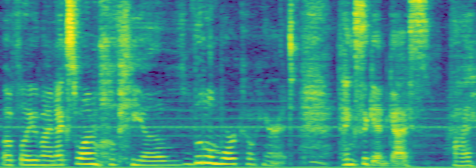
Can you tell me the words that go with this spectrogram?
Hopefully my next one will be a little more coherent. Thanks again, guys. Bye.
